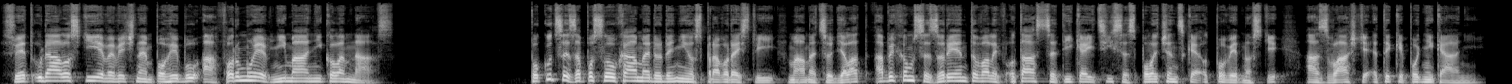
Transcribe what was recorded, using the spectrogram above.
Svět událostí je ve věčném pohybu a formuje vnímání kolem nás. Pokud se zaposloucháme do denního zpravodajství, máme co dělat, abychom se zorientovali v otázce týkající se společenské odpovědnosti a zvláště etiky podnikání.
